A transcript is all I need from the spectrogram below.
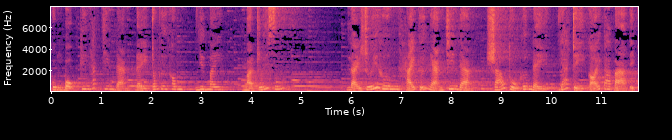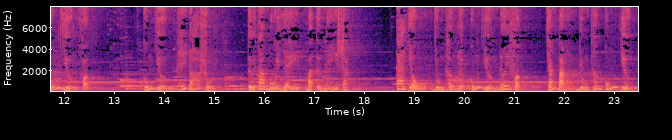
cùng bột kiên hắc chiên đàn đầy trong hư không như mây mà rưới xuống. Lại rưới hương hải thử ngạn chiên đàn, sáu thù hương này giá trị cõi ta bà để cúng dường Phật. Cúng dường thế đó rồi, tự ta muội dậy mà tự nghĩ rằng, ta giàu dùng thần lực cúng dường nơi Phật, chẳng bằng dùng thân cúng dường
